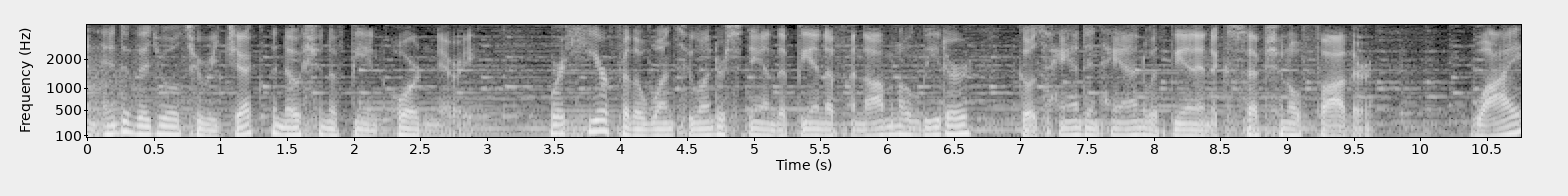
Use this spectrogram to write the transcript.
and individuals who reject the notion of being ordinary we're here for the ones who understand that being a phenomenal leader goes hand in hand with being an exceptional father. Why?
